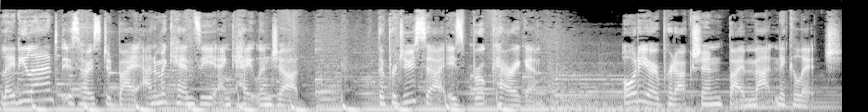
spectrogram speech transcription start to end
Ladyland is hosted by Anna Mackenzie and Caitlin Judd. The producer is Brooke Carrigan. Audio production by Matt Nikolic.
